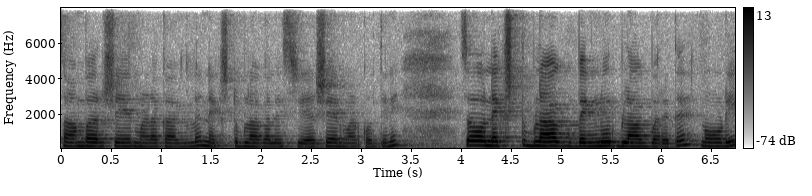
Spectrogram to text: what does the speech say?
ಸಾಂಬಾರು ಶೇರ್ ಮಾಡೋಕ್ಕಾಗಿಲ್ಲ. ನೆಕ್ಸ್ಟ್ ಬ್ಲಾಗಲ್ಲಿ ಶೇರ್ ಮಾಡ್ಕೊತೀನಿ. So next blog Bengaluru blog ಬರುತ್ತೆ. ನೋಡಿ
